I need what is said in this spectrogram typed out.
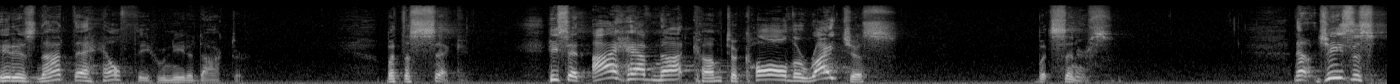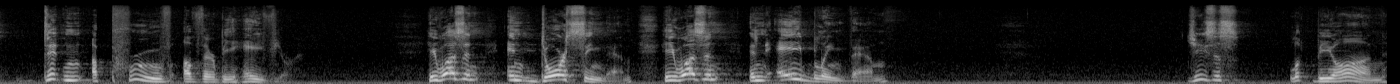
It is not the healthy who need a doctor, but the sick. He said, I have not come to call the righteous, but sinners. Now, Jesus didn't approve of their behavior. He wasn't endorsing them, he wasn't enabling them. Jesus looked beyond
